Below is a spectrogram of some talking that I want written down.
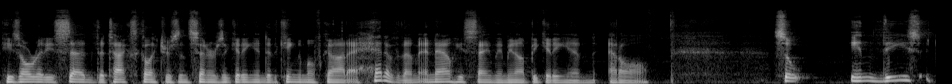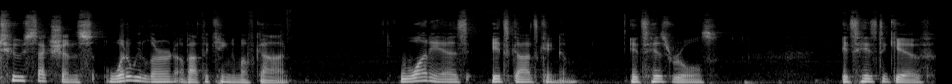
He's already said the tax collectors and sinners are getting into the kingdom of God ahead of them, and now he's saying they may not be getting in at all. So, in these two sections, what do we learn about the kingdom of God? One is it's God's kingdom, it's His rules, it's His to give,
